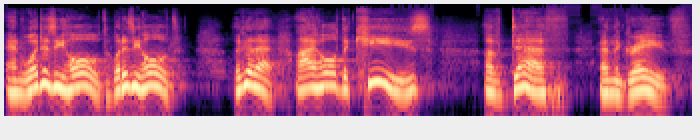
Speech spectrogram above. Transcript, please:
And what does he hold? What does he hold? Look at that. I hold the keys of death and the grave.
